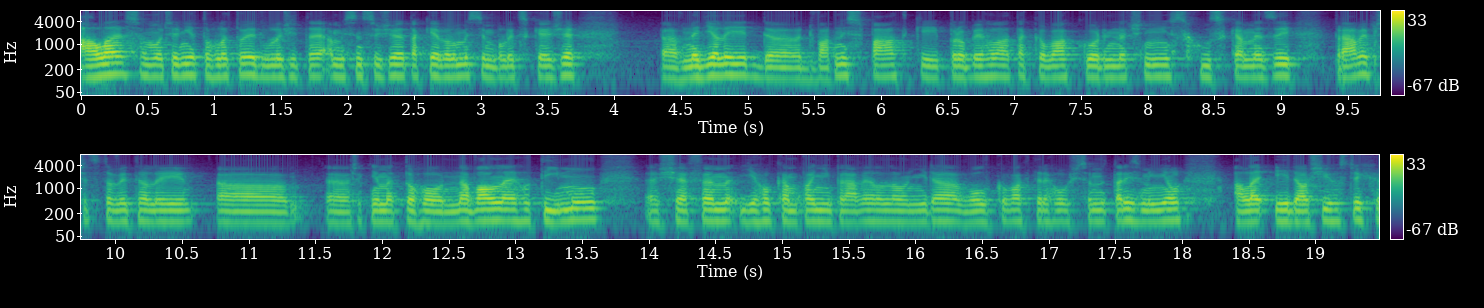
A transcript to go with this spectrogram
Ale samozřejmě tohle je důležité a myslím si, že je také velmi symbolické, že v neděli dva dny zpátky proběhla taková koordinační schůzka mezi právě představiteli, eh, eh, řekněme, toho navalného týmu, eh, šéfem jeho kampaní právě Leonida Volkova, kterého už jsem tady zmínil, ale i dalšího z těch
